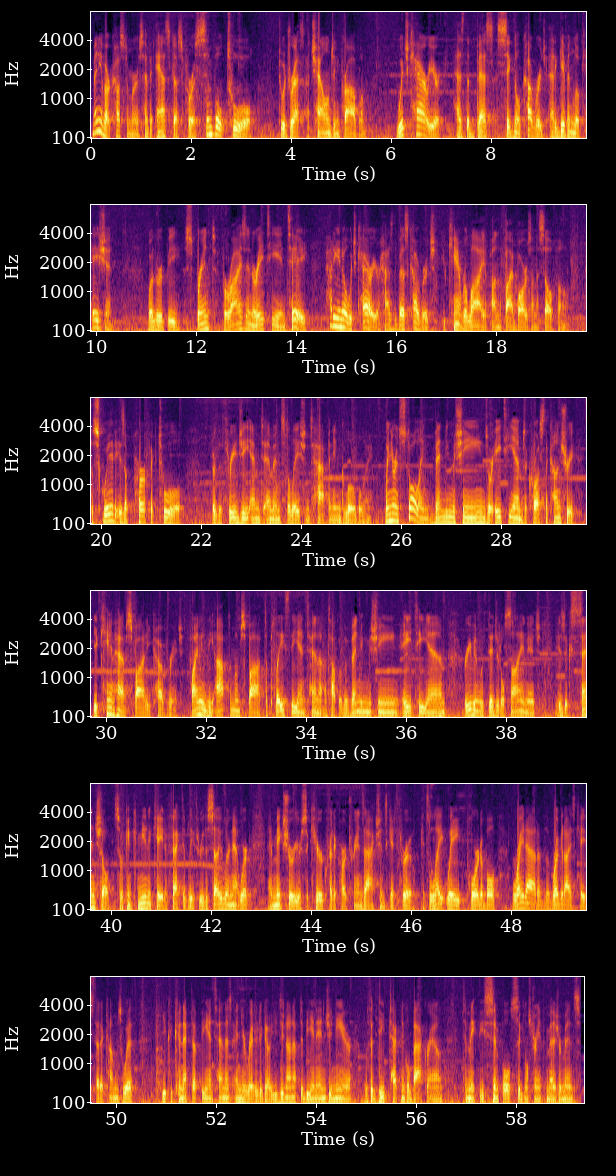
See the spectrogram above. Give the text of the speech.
Many of our customers have asked us for a simple tool to address a challenging problem. Which carrier has the best signal coverage at a given location? Whether it be Sprint, Verizon, or AT&T, how do you know which carrier has the best coverage? You can't rely upon the five bars on a cell phone. The Squid is a perfect tool for the 3G M2M installations happening globally. When you're installing vending machines or ATMs across the country, you can't have spotty coverage. Finding the optimum spot to place the antenna on top of a vending machine, ATM, or even with digital signage is essential so it can communicate effectively through the cellular network and make sure your secure credit card transactions get through. It's lightweight, portable, right out of the ruggedized case that it comes with. You could connect up the antennas and you're ready to go. You do not have to be an engineer with a deep technical background to make these simple signal strength measurements.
